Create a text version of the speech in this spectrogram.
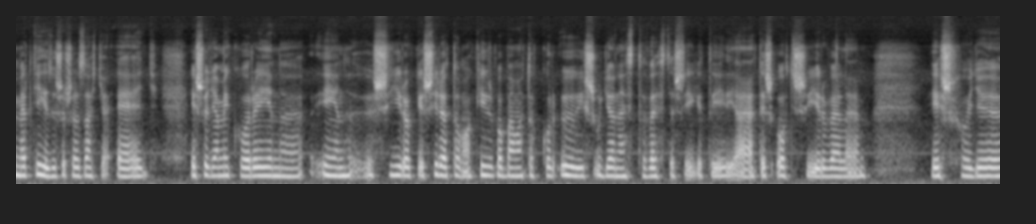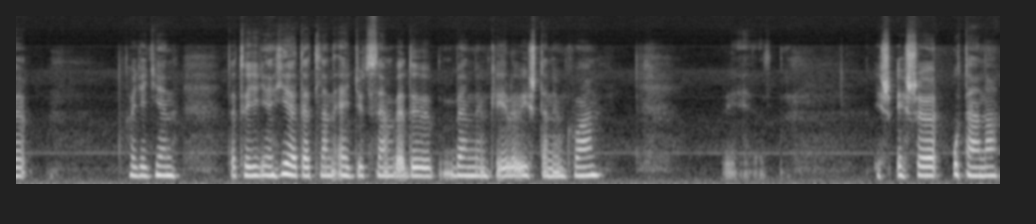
mert Jézus és az Atya egy, és hogy amikor én, én sírok és síratom a kisbabámat, akkor ő is ugyanezt a veszteséget éri át, és ott sír velem, és hogy, hogy egy ilyen, tehát, hogy egy ilyen hihetetlen együtt szenvedő, bennünk élő Istenünk van, és, és uh, utána,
